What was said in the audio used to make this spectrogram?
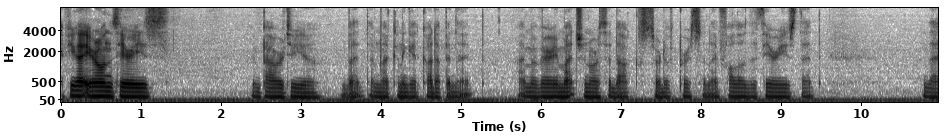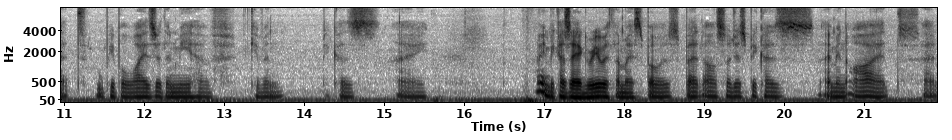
if you got your own theories, empower to you. But I'm not going to get caught up in that. I'm a very much an orthodox sort of person. I follow the theories that that people wiser than me have given because I I mean because I agree with them I suppose but also just because I'm in awe at, at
